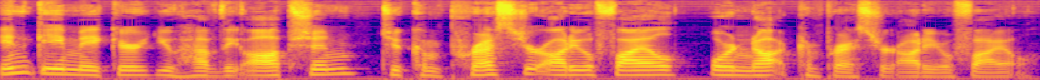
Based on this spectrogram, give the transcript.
In GameMaker, you have the option to compress your audio file or not compress your audio file.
